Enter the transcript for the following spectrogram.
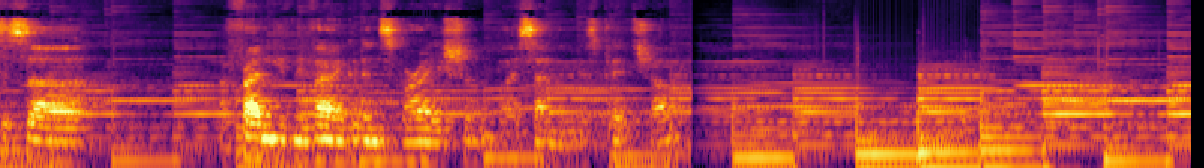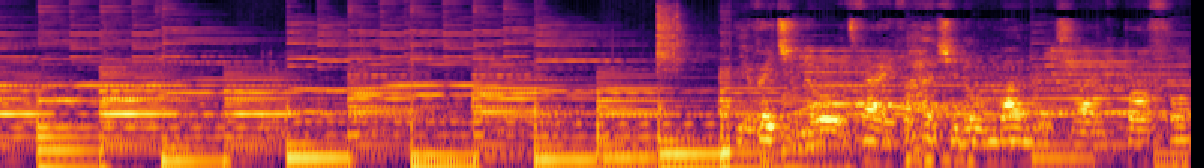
was uh, a friend gave me very good inspiration by sending this picture. The original, it's very virginal, mine looks like brothel.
